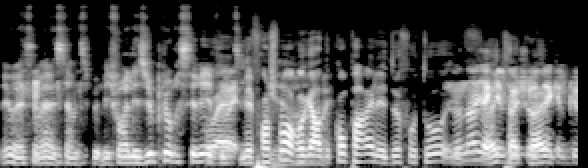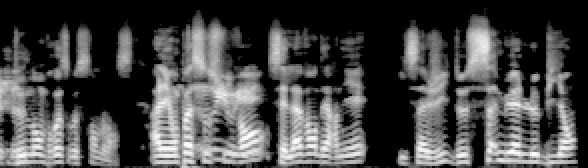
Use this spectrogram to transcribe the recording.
Mais ouais, c'est vrai, aussi un petit peu. Mais il faudrait les yeux plus serrés. et Ouais, mais franchement, euh, regardez, ouais. comparez les deux photos. Non non, il y a quelque chose, il y a quelque chose. de nombreuses ressemblances. Allez, on passe au Oui, suivant. oui. C'est l'avant-dernier. Il s'agit de Samuel Le Bihan,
